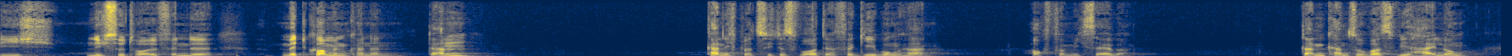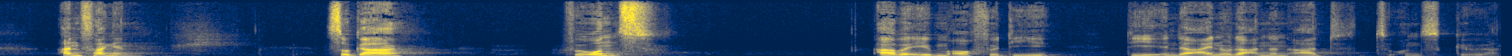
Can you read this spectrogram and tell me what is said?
die ich nicht so toll finde, mitkommen können, dann kann ich plötzlich das Wort der Vergebung hören, auch für mich selber. Dann kann sowas wie Heilung anfangen, sogar für uns, aber eben auch für die, die in der einen oder anderen Art zu uns gehören.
